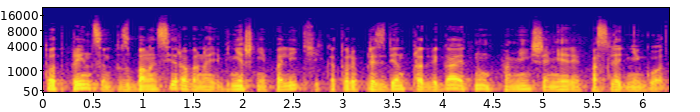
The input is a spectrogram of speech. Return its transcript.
тот принцип сбалансированной внешней политики, который президент продвигает, ну, по меньшей мере, последний год.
